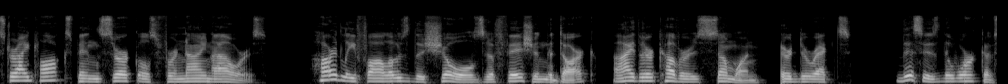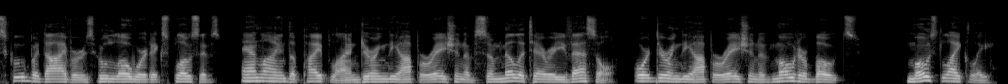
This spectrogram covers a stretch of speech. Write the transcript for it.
Strike spins circles for nine hours. Hardly follows the shoals of fish in the dark, either covers someone or directs this is the work of scuba divers who lowered explosives and lined the pipeline during the operation of some military vessel or during the operation of motorboats. Most likely,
